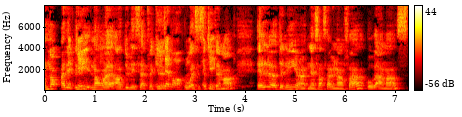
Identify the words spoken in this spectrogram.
Non, avec lui, non, euh, en 2007. Fait que, Il était mort. Ouais, c'est ça, il était mort. Elle a donné un- naissance à un enfant aux Bahamas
